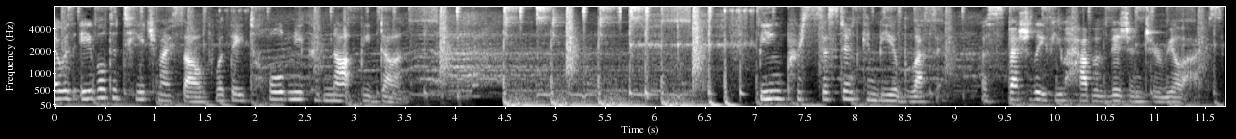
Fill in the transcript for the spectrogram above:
I was able to teach myself what they told me could not be done. Being persistent can be a blessing, especially if you have a vision to realize.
